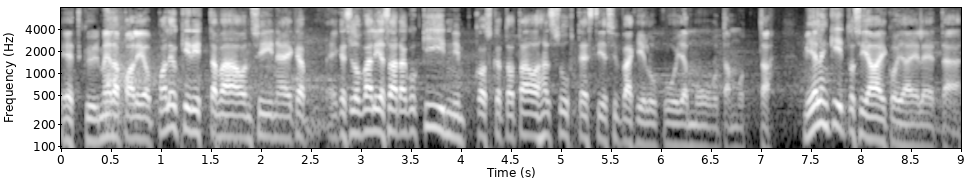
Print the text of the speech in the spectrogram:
Et kyllä meillä paljon, paljon kirittävää on siinä, eikä, eikä silloin väliä saadaanko kiinni, koska tota onhan suhteessa tietysti väkiluku ja muuta, mutta mielenkiintoisia aikoja eletään.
